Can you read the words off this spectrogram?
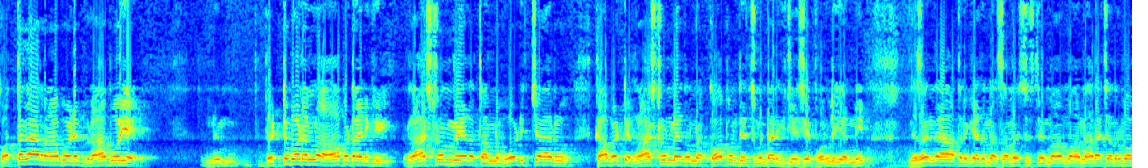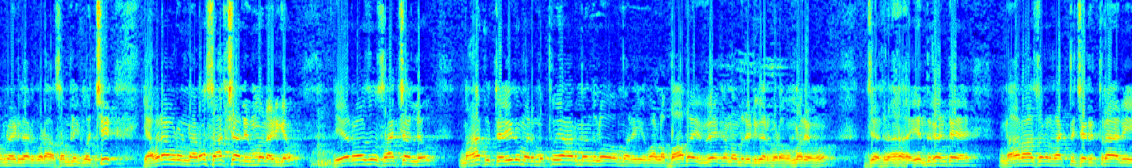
కొత్తగా రాబోయే రాబోయే పెట్టుబడులను ఆపడానికి రాష్ట్రం మీద తనను ఓడించారు కాబట్టి రాష్ట్రం మీద ఉన్న కోపం తెచ్చుకోవడానికి చేసే పనులు ఇవన్నీ. నిజంగా అతనికి ఏదన్నా సమస్య ఇస్తే మా మా నారా చంద్రబాబు నాయుడు గారు కూడా అసెంబ్లీకి వచ్చి ఎవరెవరు ఉన్నారో సాక్ష్యాలు ఇవ్వమని అడిగాం. ఏ రోజు సాక్ష్యాలు లేవు. నాకు తెలియదు మరి ముప్పై ఆరు మందిలో మరి వాళ్ళ బాబాయ్ వివేకానంద రెడ్డి గారు కూడా ఉన్నారేమో. ఎందుకంటే నారాసుర రక్త చరిత్ర అని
